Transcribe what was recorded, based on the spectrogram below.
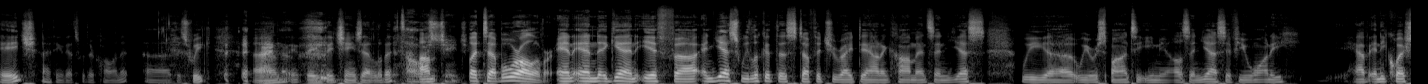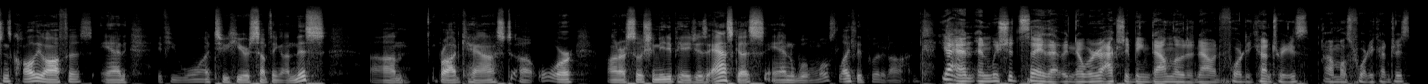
page. I think that's what they're calling it uh, this week. Um, they, they changed that a little bit. It's always changing. But uh, but we're all over. And and again, if uh, and yes, we look at the stuff that you write down in comments, and yes, we uh, we respond to emails, and yes, if you want to have any questions, call the office, and if you want to hear something on this. Um, broadcast uh, or on our social media pages ask us and we'll most likely put it on Yeah, and, and we should say that you know we're actually being downloaded now in 40 countries, almost 40 countries,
